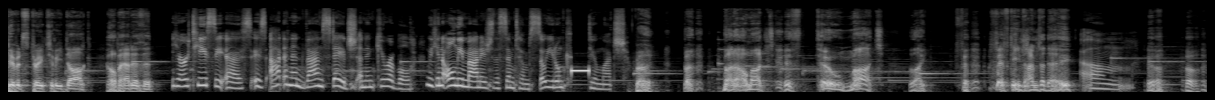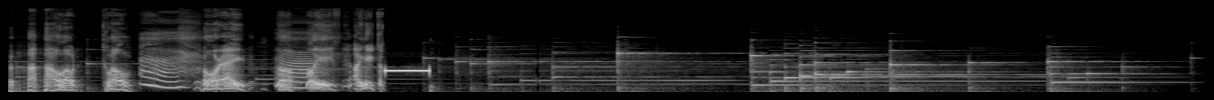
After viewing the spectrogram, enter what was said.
Give it straight to me, Doc. How bad is it? Your TCS is at an advanced stage and incurable. We can only manage the symptoms so you don't too much. But, but, but how much is too much? Like, 15 times a day? Um. Uh, uh, uh, how about 12 Ah. or 8? Ah. Oh, please, I need to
